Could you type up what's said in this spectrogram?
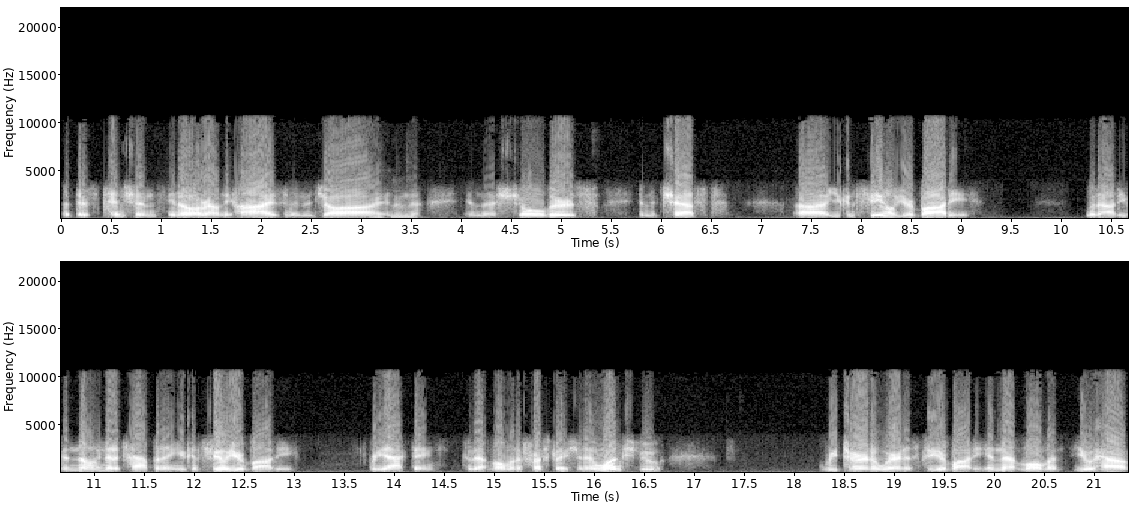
that there's tension, you know, around the eyes and in the jaw and in Mhm. the in the shoulders, in the chest. Uh, you can feel your body without even knowing that it's happening. You can feel your body reacting to that moment of frustration. And once you return awareness to your body in that moment, you have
